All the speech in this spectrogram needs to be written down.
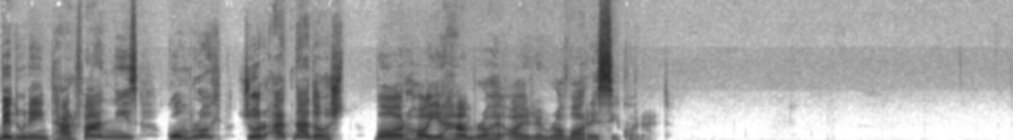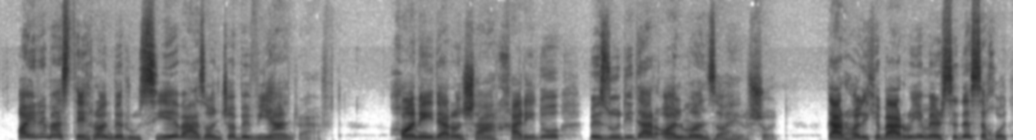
بدون این ترفند نیز گمرک جرأت نداشت بارهای همراه آیرم را وارسی کند. آیرم از تهران به روسیه و از آنجا به وین رفت. خانه‌ای در آن شهر خرید و به زودی در آلمان ظاهر شد. در حالی که بر روی مرسدس خود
